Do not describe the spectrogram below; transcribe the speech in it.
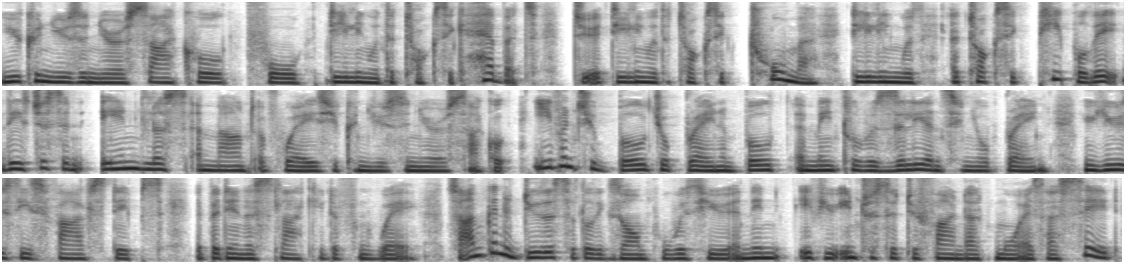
You can use a neurocycle for dealing with a toxic habit, to uh, dealing with a toxic trauma, dealing with a toxic people. There, there's just an endless amount of ways you can use the neurocycle, even to build your brain and build a mental resilience in your brain. You use these five steps, but in a slightly different way. So I'm going to do this little example with you. And then if you're interested to find out more, as I said,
